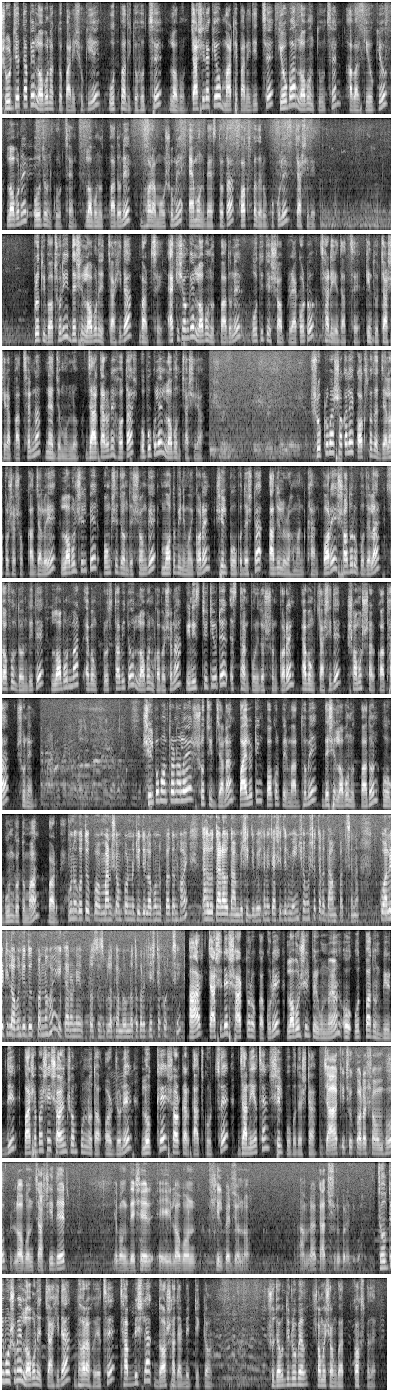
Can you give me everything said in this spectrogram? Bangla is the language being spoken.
সূর্যের তাপে লবণাক্ত পানি শুকিয়ে উৎপাদিত হচ্ছে লবণ। চাষিরা কেউ মাঠে পানি দিচ্ছে, কেউ বা লবণ তুলছেন, আবার কেউ কেউ লবণের ওজন করছেন। লবণ উৎপাদনের ভরা মৌসুমে এমন ব্যস্ততা কক্সবাজার উপকূলের চাষিদের। প্রতি বছরই দেশে লবণের চাহিদা বাড়ছে। একই সঙ্গে লবণ উৎপাদনের অতীতের সব রেকর্ডও ছাড়িয়ে যাচ্ছে। কিন্তু চাষিরা পাচ্ছেন না ন্যায্য মূল্য, যার কারণে হতাশ উপকূলের লবণ চাষিরা। শুক্রবার সকালে কক্সবাজার জেলা প্রশাসক কার্যালয়ে লবণ শিল্পের অংশীজনদের সঙ্গে মতবিনিময় করেন শিল্প উপদেষ্টা আদিলুর রহমান খান। পরে সদর উপজেলার সফল সফুলদন্দিতে লবণ মাঠ এবং প্রস্তাবিত লবণ গবেষণা ইনস্টিটিউটের স্থান পরিদর্শন করেন এবং চাষিদের সমস্যার কথা শুনেন। শিল্প মন্ত্রণালয়ের সচিব জানান পাইলটিং প্রকল্পের মাধ্যমে দেশে লবণ উৎপাদন ও গুণগত মান বাড়বে। গুণগত মানসম্পন্ন যদি লবণ উৎপাদন হয় তাহলে তারাও দাম বেশি দেবে। এখানে চাষিদের মেইন সমস্যা তারা দাম পাচ্ছে না। কোয়ালিটি লবণ যদি উৎপন্ন হয় এই কারণে প্রসেসগুলোকে আমরা উন্নত করার চেষ্টা করছি। আর চাষিদের স্বার্থ রক্ষা করে লবণ শিল্পের উন্নয়ন ও উৎপাদন বৃদ্ধির পাশাপাশি স্বয়ংসম্পূর্ণতা অর্জনের লক্ষ্যে সরকার কাজ করছে জানিয়েছেন শিল্প উপদেষ্টা। যা কিছু করা সম্ভব লবণ চাষিদের এবং দেশের এই লবণ শিল্পের জন্য আমরা কাজ শুরু করে দেব। চলতি মৌসুমে লবণের চাহিদা ধরা হয়েছে ছাব্বিশ লাখ দশ হাজার মেট্রিক টন। সুজাউদ্দিন রুবেল, সময় সংবাদ, কক্সবাজার।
